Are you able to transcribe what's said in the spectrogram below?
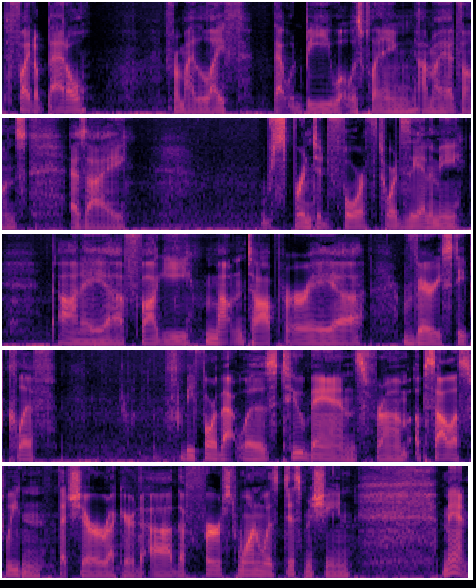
fight a battle for my life, that would be what was playing on my headphones as I sprinted forth towards the enemy on a uh, foggy mountaintop or a uh, very steep cliff. Before that was two bands from Uppsala, Sweden that share a record. Uh, the first one was Disc Machine. Man,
